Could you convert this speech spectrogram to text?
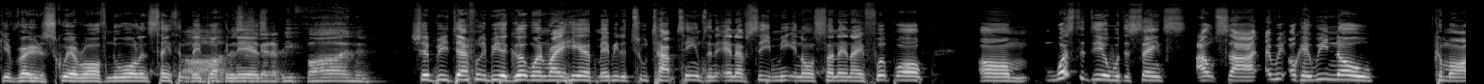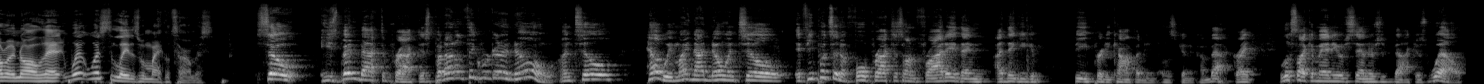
get ready to square off. New Orleans Saints and Bay Oh, Buccaneers This is gonna be fun. should be definitely be a good one right here. Maybe the two top teams in the NFC meeting on Sunday Night Football. Um, what's the deal with the Saints outside? we- okay, we know Kamara and all that. What, what's the latest with Michael Thomas? So he's been back to practice, but I don't think we're gonna know until hell. We might not know until if he puts in a full practice on Friday. Then I think he could be pretty confident he's going to come back. Right? It looks like Emmanuel Sanders is back as well.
